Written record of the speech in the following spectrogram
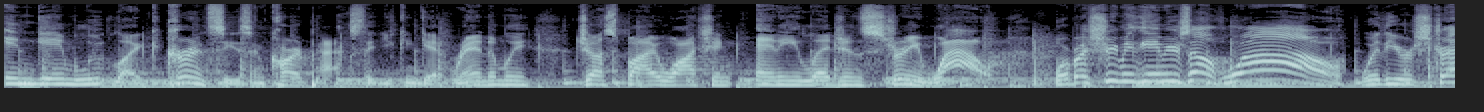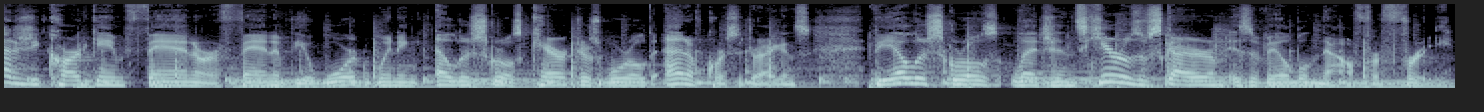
in game loot like currencies and card packs that you can get randomly just by watching any Legends stream. Wow! Or by streaming the game yourself. Wow! Whether you're a strategy card game fan or a fan of the award winning Elder Scrolls characters world and, of course, the dragons, the Elder Scrolls Legends Heroes of Skyrim is available now for free.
